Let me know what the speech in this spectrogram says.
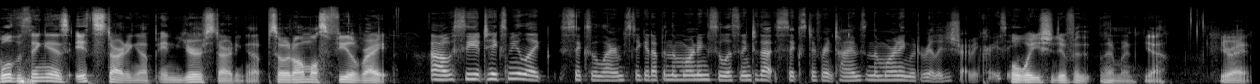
Well, the thing is, it's starting up and you're starting up, so it almost feel right. Oh, see, it takes me like six alarms to get up in the morning. So listening to that six different times in the morning would really just drive me crazy. Well, what you should do for the, never mind. Yeah, you're right.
